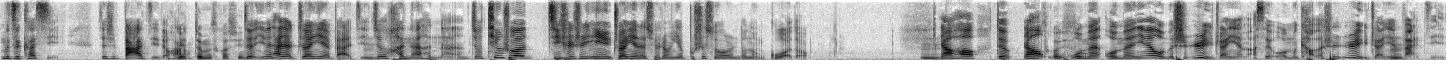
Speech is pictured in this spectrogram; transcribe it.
難しい，就是八级的话，对，因为他的专业八级就很难很难。就听说，即使是英语专业的学生，也不是所有人都能过的。嗯，然后对，然后我们我们因为我们是日语专业嘛，所以我们考的是日语专业八级。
